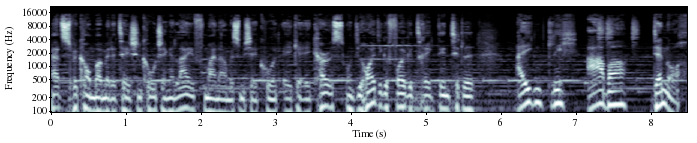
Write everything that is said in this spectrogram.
Herzlich willkommen bei Meditation Coaching Alive. Mein Name ist Michael Kurt, aka Curse, und die heutige Folge trägt den Titel Eigentlich, aber dennoch.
